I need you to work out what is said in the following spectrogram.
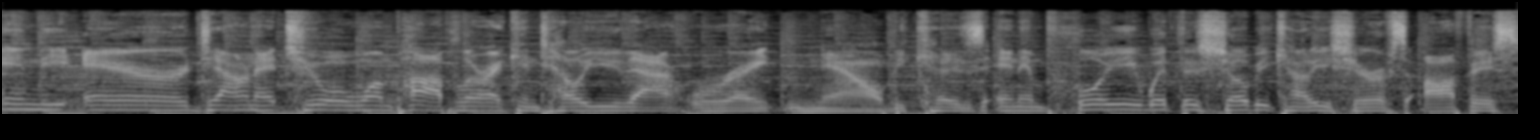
in the air down at 201 Poplar. I can tell you that right now because an employee with the Shelby County Sheriff's Office,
